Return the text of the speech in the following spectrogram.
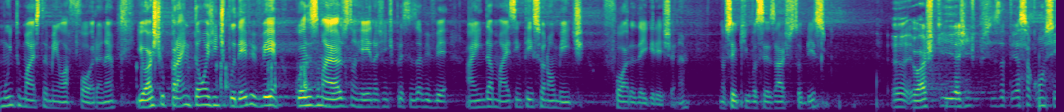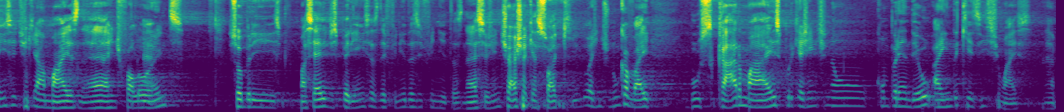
muito mais também lá fora, né? E eu acho que para então a gente poder viver coisas maiores no reino, a gente precisa viver ainda mais intencionalmente fora da igreja, né? Não sei o que vocês acham sobre isso. Eu acho que a gente precisa ter essa consciência de que há mais, né? A gente falou é. antes sobre uma série de experiências definidas e finitas, né? Se a gente acha que é só aquilo, a gente nunca vai buscar mais porque a gente não compreendeu ainda que existe mais, né?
